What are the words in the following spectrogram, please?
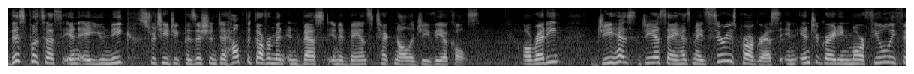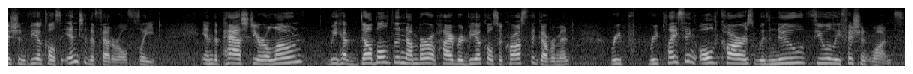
This puts us in a unique strategic position to help the government invest in advanced technology vehicles. Already, GSA has made serious progress in integrating more fuel efficient vehicles into the federal fleet. In the past year alone, we have doubled the number of hybrid vehicles across the government, re replacing old cars with new fuel efficient ones.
